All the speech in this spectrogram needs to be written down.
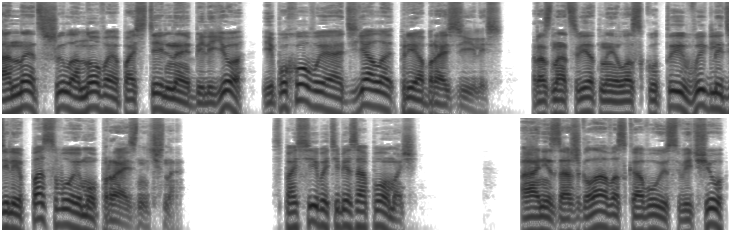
Аннет сшила новое постельное белье, и пуховые одеяла преобразились. Разноцветные лоскуты выглядели по-своему празднично. «Спасибо тебе за помощь». Ани зажгла восковую свечу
